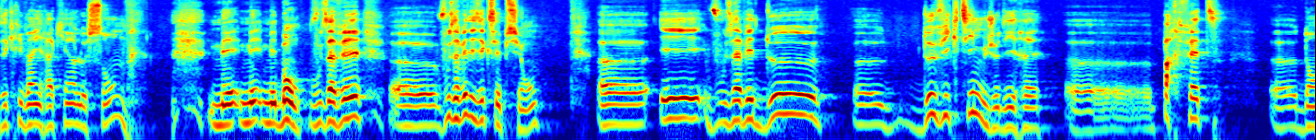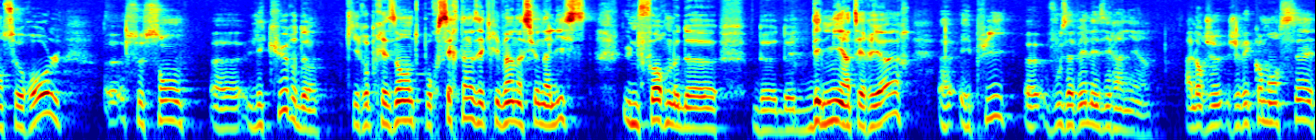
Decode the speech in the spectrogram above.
écrivains irakiens le sont, mais, mais, mais bon, vous avez, euh, des exceptions. Euh, et vous avez deux, deux victimes, je dirais, parfaites dans ce rôle. ce sont les Kurdes, qui représente pour certains écrivains nationalistes une forme d'ennemi de, intérieur, euh, et puis euh, vous avez les Iraniens. Alors je, vais commencer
